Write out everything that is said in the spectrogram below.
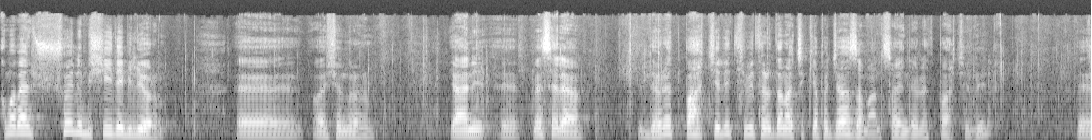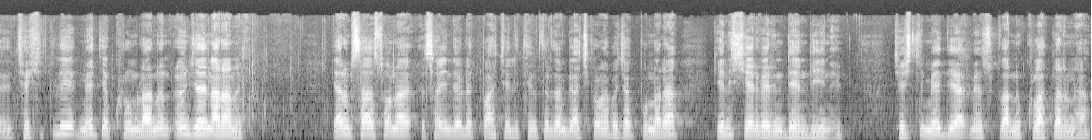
Ama ben şöyle bir şey de biliyorum e, Ayşenur Hanım. Yani e, mesela Devlet Bahçeli Twitter'dan açık yapacağı zaman Sayın Devlet Bahçeli e, çeşitli medya kurumlarının önceden aranıp yarım saat sonra Sayın Devlet Bahçeli Twitter'dan bir açıklama yapacak bunlara geniş yer verin dendiğini, çeşitli medya mensuplarının kulaklarına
